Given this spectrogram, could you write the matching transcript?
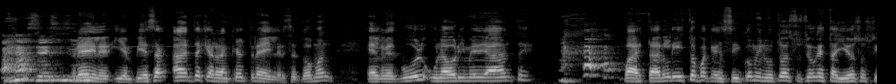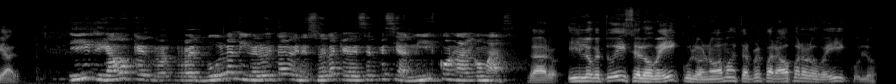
Ajá, sí, sí, sí. trailer, y empiezan antes que arranque el trailer. Se toman el Red Bull una hora y media antes para estar listos para que en cinco minutos eso sea un estallido social. Y digamos que Re- Red Bull a nivel ahorita de Venezuela que debe ser que se anís con algo más. Claro, y lo que tú dices, los vehículos, no vamos a estar preparados para los vehículos.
